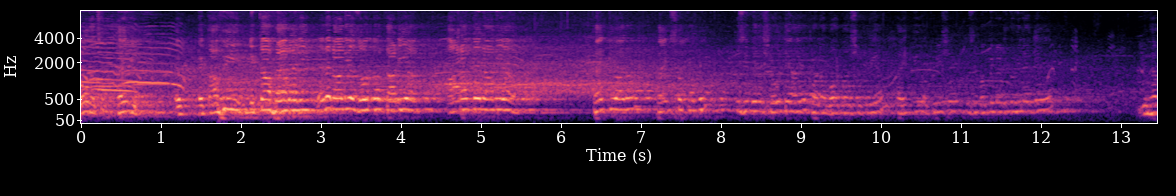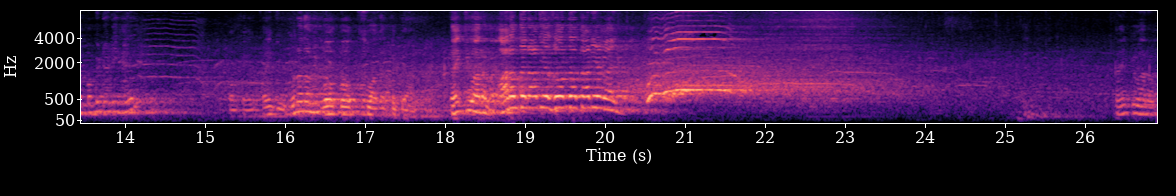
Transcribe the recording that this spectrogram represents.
ਬਹੁਤ ਅੱਛਾ ਥੈਂਕ ਯੂ ਇਹ ਕਾਫੀ ਨਿੱਕਾ ਫੈਨ ਹੈ ਜੀ ਇਹਦੇ ਨਾਲ ਦੀਆਂ ਜ਼ੋਰਦਾਰ ਤਾੜੀਆਂ ਆਰਮ ਦੇ ਨਾਲ ਦੀਆਂ thank you Aram thanks for coming ਤੁਸੀਂ ਮੇਰੇ ਸ਼ੋਅ ਤੇ ਆਏ ਤੁਹਾਡਾ ਬਹੁਤ ਬਹੁਤ ਸ਼ੁਕਰੀਆ ਥੈਂਕ ਯੂ ਅਪਰੀਸ਼ੀਏਟ ਤੁਸੀਂ ਮੰਮੀ ਡੈਡੀ ਨੂੰ ਵੀ ਲੈ ਕੇ ਆਏ you have mummy daddy here okay thank you उन्होंने भी बहुत बहुत स्वागत पे प्यार थैंक यू आरम आरम दे नादिया जोरदार तालियाँ गाइस थैंक यू आरम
